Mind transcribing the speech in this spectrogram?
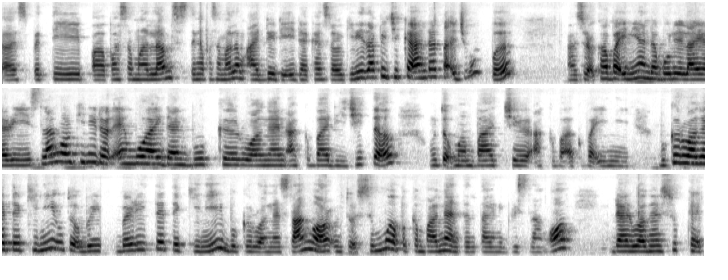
uh, seperti uh, pasar malam, setengah pasar malam ada diedarkan selalu kini. Tapi jika anda tak jumpa surat khabar ini anda boleh layari selangorkini.my dan buka ruangan akhbar digital untuk membaca akhbar-akhbar ini. Buka ruangan terkini untuk beri- berita terkini, buka ruangan Selangor untuk semua perkembangan tentang negeri Selangor dan ruangan sukan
